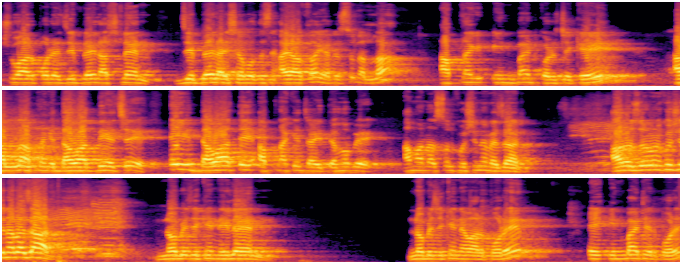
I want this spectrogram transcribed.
শোয়ার পরে জিব্রাইল আসলেন, জিব্রাইল আইসা বলতেছে আয়াকা ইয়া রাসূলুল্লাহ, আপনাকে ইনভাইট করেছে কে? আল্লাহ আপনাকে দাওয়াত দিয়েছে। এই দাওয়াতে আপনাকে যাইতে হবে। আমার রাসূল খুশি না বেজার? আরও জোরে খুশি না বেজার? নবীজিকে নিলেন। নবীজিকে নেওয়ার পরে, এই ইনভাইটের পরে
